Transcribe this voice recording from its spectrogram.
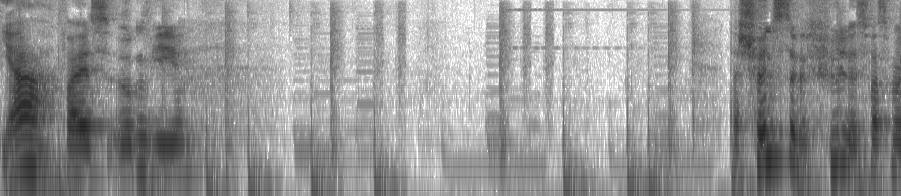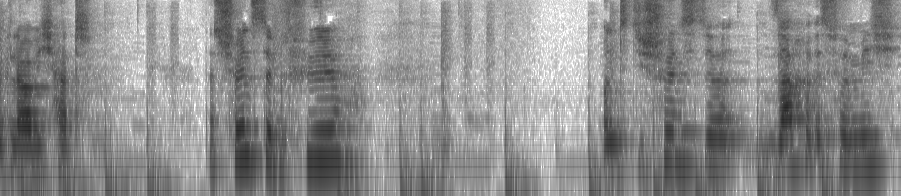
ja, weil es irgendwie das schönste Gefühl ist, was man, glaube ich, hat. Das schönste Gefühl und die schönste Sache ist für mich,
